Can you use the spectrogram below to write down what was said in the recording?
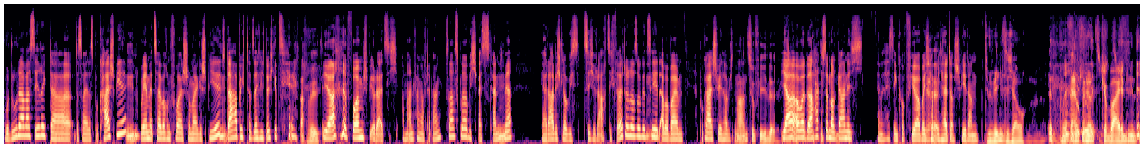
wo du da warst, Erik, da, das war ja das Pokalspiel. Mhm. Wir haben ja zwei Wochen vorher schon mal gespielt. Mhm. Da habe ich tatsächlich durchgezählt. Ach, wild. Ja, vor dem Spiel oder als ich am Anfang auf der Bank saß, glaube ich, ich weiß es gar nicht Mhm. mehr. Ja, da habe ich, glaube ich, 70 oder 80 Leute oder so gezählt, Mhm. aber beim Pokalspiel habe ich noch. Waren zu viele. Ja, aber da hatte ich dann noch gar nicht, ja, was heißt den Kopf für, aber ich Ja. habe mich halt aufs Spiel dann. Die bewegen sich ja auch. Gemein.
